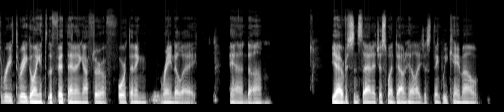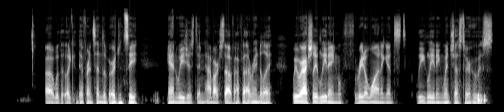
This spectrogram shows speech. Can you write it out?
three three going into the fifth inning after a fourth inning rain delay, and um, yeah, ever since then it just went downhill. I just think we came out uh, with like a different sense of urgency, and we just didn't have our stuff after that rain delay. We were actually leading three to one against league leading Winchester, who is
